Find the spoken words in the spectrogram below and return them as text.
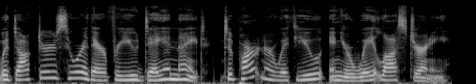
with doctors who are there for you day and night to partner with you in your weight loss journey.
